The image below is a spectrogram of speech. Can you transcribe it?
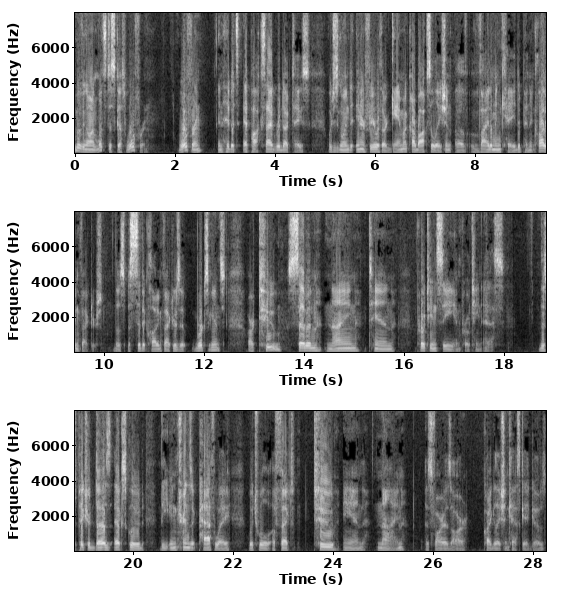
Moving on, let's discuss warfarin. Warfarin inhibits epoxide reductase, which is going to interfere with our gamma carboxylation of vitamin K dependent clotting factors. Those specific clotting factors it works against are 2, 7, 9, 10, protein C, and protein S. This picture does exclude the intrinsic pathway, which will affect 2 and 9 as far as our coagulation cascade goes,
